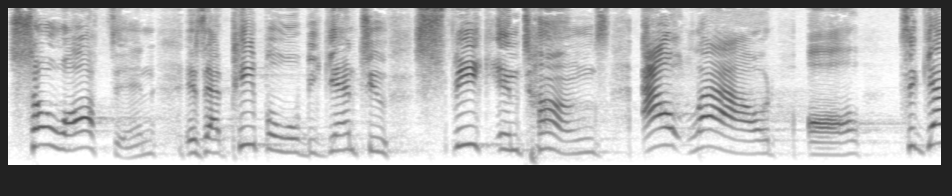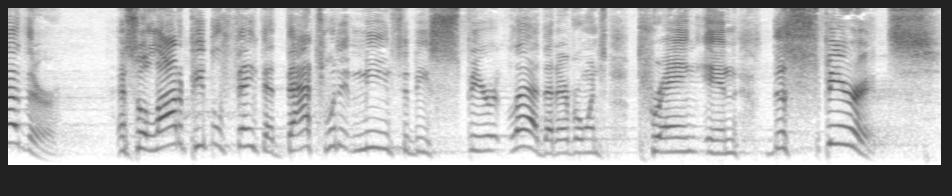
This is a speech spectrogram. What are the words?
so often is that people will begin to speak in tongues out loud all together. And so a lot of people think that that's what it means to be spirit led, that everyone's praying in the spirits.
